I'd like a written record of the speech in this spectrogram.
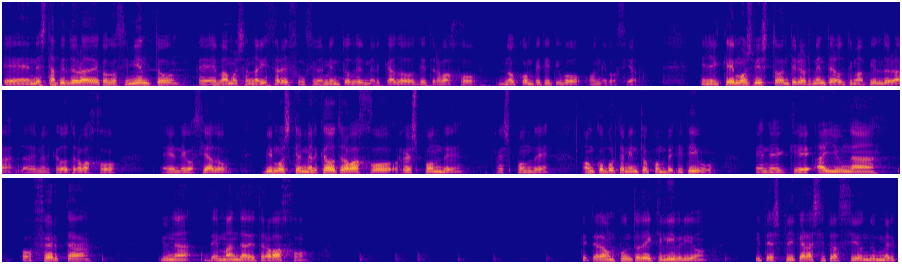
En esta píldora de conocimiento eh, vamos a analizar el funcionamiento del mercado de trabajo no competitivo o negociado. En el que hemos visto anteriormente, la última píldora, la de mercado de trabajo eh, negociado, vimos que el mercado de trabajo responde, responde a un comportamiento competitivo, en el que hay una oferta y una demanda de trabajo que te da un punto de equilibrio y te explica la situación de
